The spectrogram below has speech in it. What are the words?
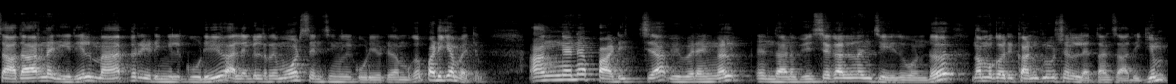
സാധാരണ രീതിയിൽ മാപ്പ് റീഡിങ്ങിൽ കൂടിയോ അല്ലെങ്കിൽ റിമോട്ട് സെൻസിങ്ങിൽ കൂടിയിട്ട് നമുക്ക് പഠിക്കാൻ പറ്റും. അങ്ങനെ പഠിച്ച വിവരങ്ങൾ എന്താണ് വിശകലനം ചെയ്തുകൊണ്ട് നമുക്കൊരു കൺക്ലൂഷനിൽ എത്താൻ സാധിക്കും.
